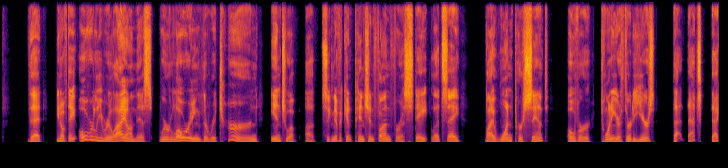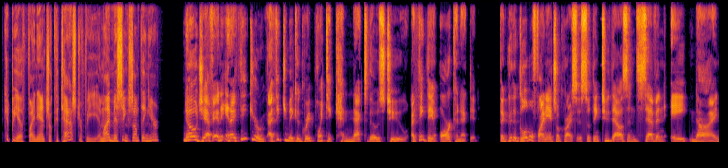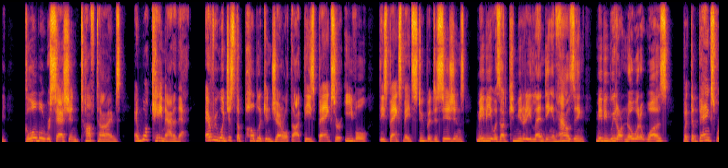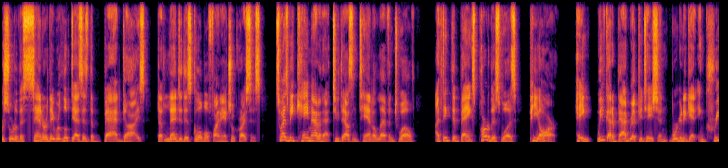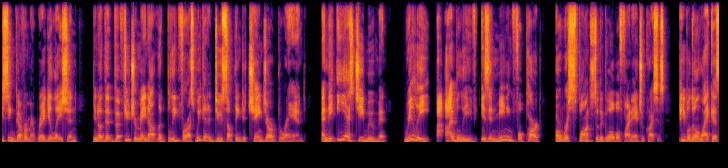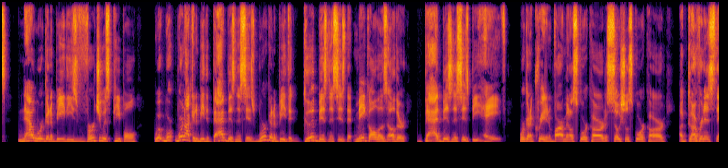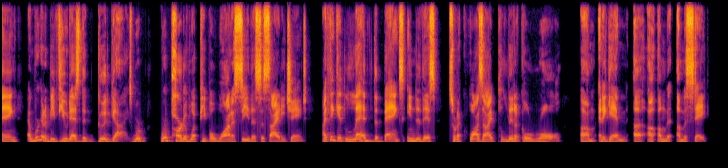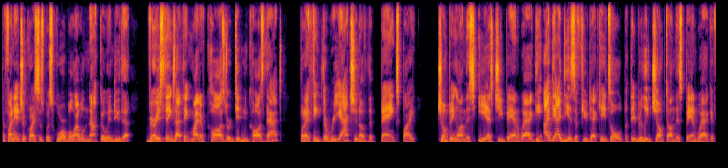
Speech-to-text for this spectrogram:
that, you know, if they overly rely on this, we're lowering the return into a, a significant pension fund for a state, let's say, by 1% over 20 or 30 years. That that's that could be a financial catastrophe. Am I missing something here? No, Jeff, and, and I think you're I think you make a great point to connect those two. I think they are connected. The, the global financial crisis, so think 2007, 8, 9, global recession, tough times, and what came out of that? Everyone, just the public in general, thought these banks are evil. These banks made stupid decisions. Maybe it was on community lending and housing. Maybe we don't know what it was. But the banks were sort of the center. They were looked at as the bad guys that led to this global financial crisis. So as we came out of that, 2010, 11, 12, I think the banks, part of this was PR. Hey, we've got a bad reputation. We're going to get increasing government regulation. You know, the, the future may not look bleak for us. We got to do something to change our brand. And the ESG movement really, I believe, is in meaningful part a response to the global financial crisis. People don't like us. Now we're going to be these virtuous people. We're, we're, not going to be the bad businesses. We're going to be the good businesses that make all those other bad businesses behave. We're going to create an environmental scorecard, a social scorecard, a governance thing, and we're going to be viewed as the good guys. We're, we're part of what people want to see the society change. I think it led the banks into this sort of quasi political role. Um, and again, a, a, a mistake. The financial crisis was horrible. I will not go into the various things I think might have caused or didn't cause that. But I think the reaction of the banks by jumping on this ESG bandwagon, the, the idea is a few decades old, but they really jumped on this bandwagon,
